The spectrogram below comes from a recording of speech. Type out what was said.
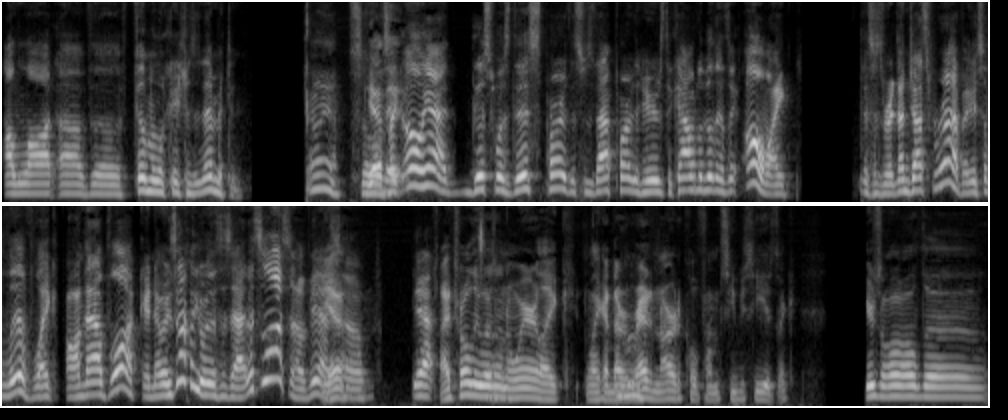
a lot of the filming locations in Edmonton. oh yeah, So Yeah, it's they- like, oh yeah, this was this part, this was that part. Here's the Capitol building. It's like, oh, like this is right on Jasper Ave. I used to live like on that block. I know exactly where this is at. That's awesome. Yeah. Yeah. So yeah. I totally So- wasn't aware. Like, like I Mhm. read an article from CBC. It's like, here's all the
